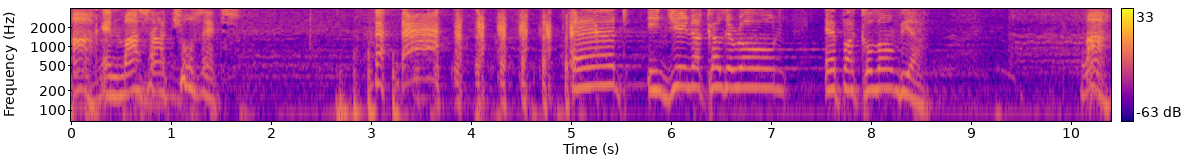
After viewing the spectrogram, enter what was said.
Ah, en Massachusetts. and in Gina Calderón, Epa, Colombia. Ah,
